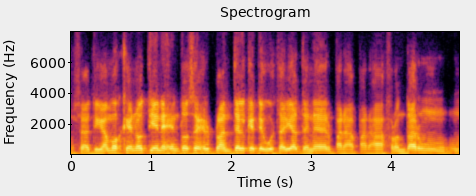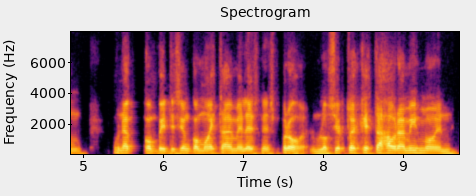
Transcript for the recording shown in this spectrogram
O sea, digamos que no tienes entonces el plantel que te gustaría tener para, para afrontar un, una competición como esta de MLS Next Pro. Lo cierto es que estás ahora mismo en,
